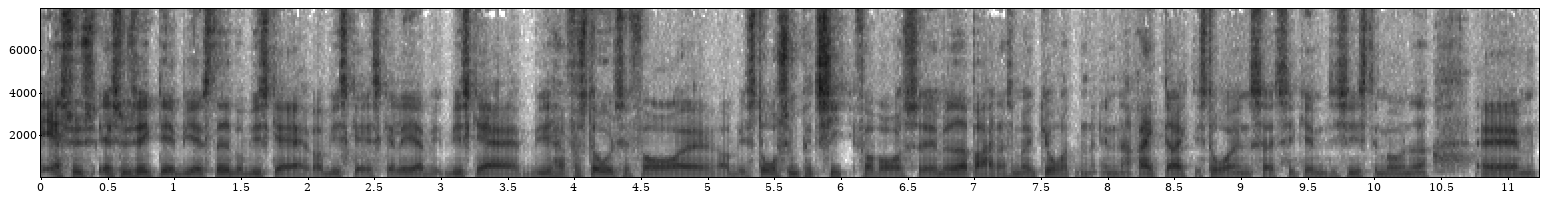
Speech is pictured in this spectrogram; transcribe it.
jeg synes, jeg synes ikke, det bliver et sted, hvor vi skal, hvor vi skal eskalere. Vi, skal, vi har forståelse for, øh, og vi stor sympati for vores øh, medarbejdere, som har gjort en, en rigtig, rigtig stor indsats igennem de sidste måneder. Øhm,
